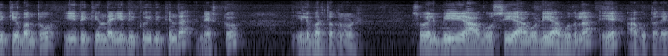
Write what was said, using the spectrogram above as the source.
ದಿಕ್ಕಿಗೆ ಬಂತು. ಈ ದಿಕ್ಕಿಂದ ಈ ದಿಕ್ಕು, ಈ ದಿಕ್ಕಿಂದ ನೆಕ್ಸ್ಟು ಇಲ್ಲಿ ಬರ್ತದೆ ನೋಡಿ. ಸೊ ಇಲ್ಲಿ ಬಿ ಹಾಗೂ ಸಿ ಹಾಗೂ ಡಿ ಆಗುವುದಿಲ್ಲ ಎ ಆಗುತ್ತದೆ.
